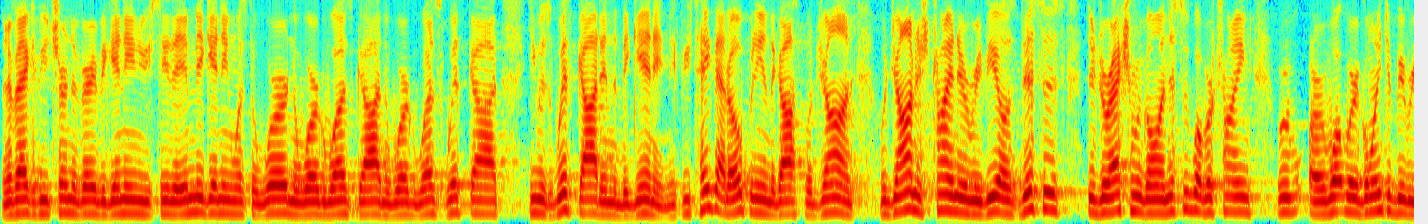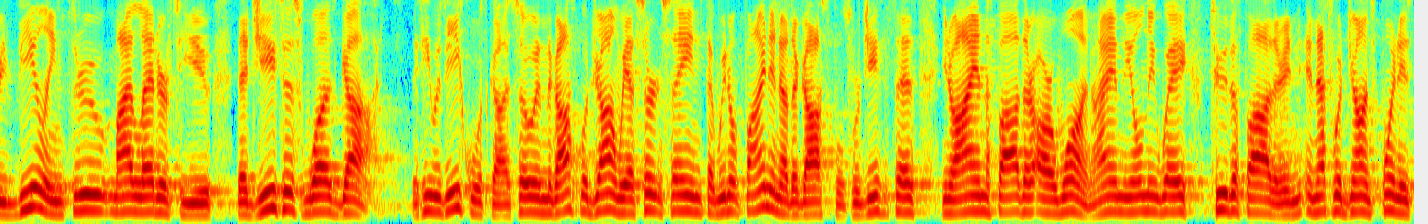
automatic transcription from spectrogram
Matter of fact, if you turn to the very beginning, you see that in the beginning was the Word, and the Word was God, and the Word was with God. He was with God in the beginning. If you take that opening in the Gospel of John, what John is trying to reveal is this is the direction we're going. This is what we're trying, or what we're going to be revealing through my letter to you that Jesus was God that he was equal with God. So in the Gospel of John, we have certain sayings that we don't find in other Gospels where Jesus says, you know, I and the Father are one. I am the only way to the Father. And, and that's what John's point is,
